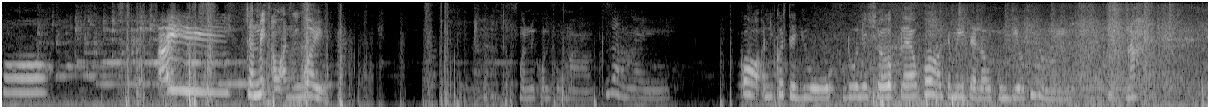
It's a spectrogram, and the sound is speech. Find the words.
โอ้ไอ้ฉันไม่เอาอันนี้เว้ยเหมือนมีคนโทรมาเพื่อนไง ก็อันนี้ก็จะอยู่ดูในเชิร์ฟแล้วก็จะมีแต่เราคนเดียวที่อยู่ในนะไป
